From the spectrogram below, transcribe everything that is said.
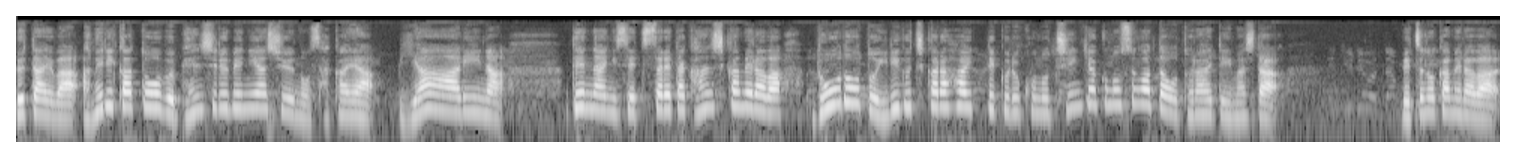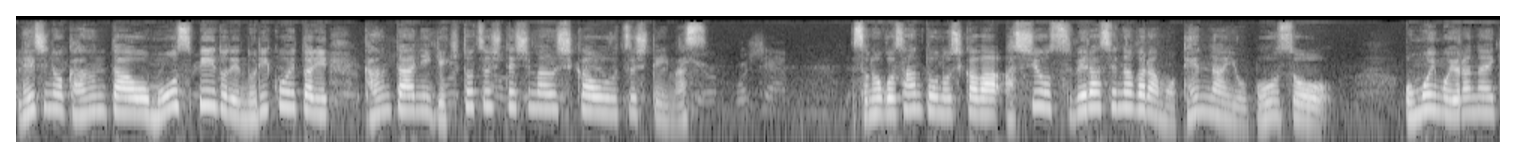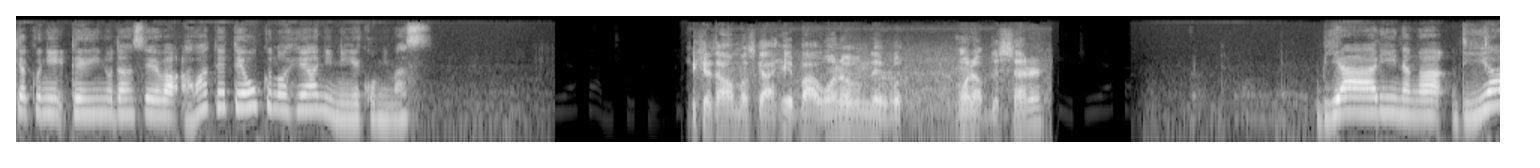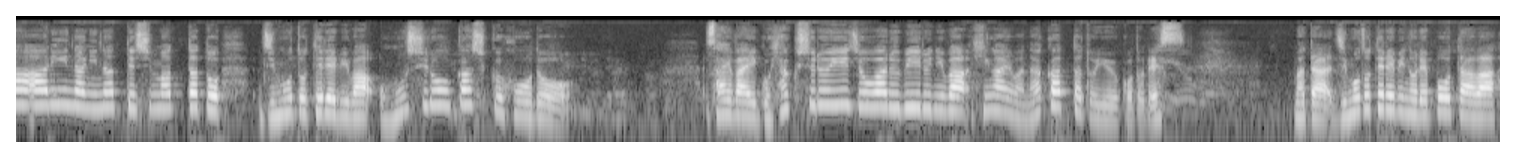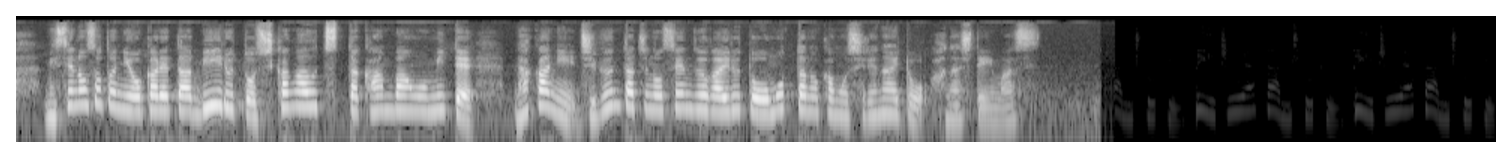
舞台はアメリカ東部ペンシルベニア州の酒屋ビアーアリーナ。店内に設置された監視カメラは堂々と入り口から入ってくるこの珍客の姿を捉えていました。別のカメラはレジのカウンターを猛スピードで乗り越えたり、カウンターに激突してしまう鹿を映しています。その後3頭の鹿は足を滑らせながらも店内を暴走。思いもよらない客に店員の男性は慌てて奥の部屋に逃げ込みます。Because I almost got hit by one of them that went up the center. ビアアリーナがディアアリーナになってしまったと地元テレビは面白おかしく報道。幸い500種類以上あるビールには被害はなかったということです。また地元テレビのレポーターは店の外に置かれたビールと鹿が映った看板を見て中に自分たちの先祖がいると思ったのかもしれないと話しています。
